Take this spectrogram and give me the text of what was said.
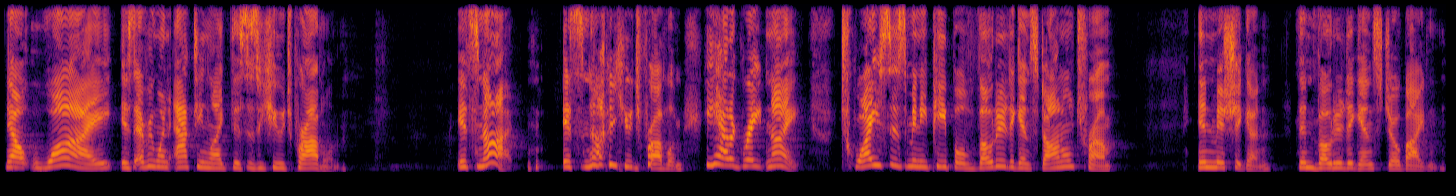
Now, why is everyone acting like this is a huge problem? It's not. It's not a huge problem. He had a great night. Twice as many people voted against Donald Trump in Michigan than voted against Joe Biden.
